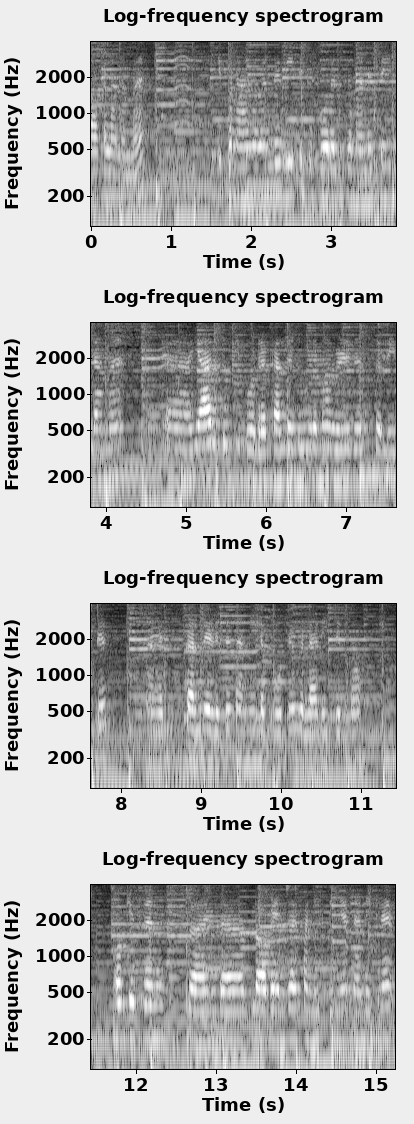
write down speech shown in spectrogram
பார்க்கலாம் நம்ம. இப்போ நாங்கள் வந்து வீட்டுக்கு போகிறதுக்கு மனசே இல்லாமல் யார் தூக்கி போடுற? கல் தூரமாக விழுதுன்னு சொல்லிட்டு நாங்கள் கல் எடுத்து தண்ணியில் போட்டு விளையாடிட்டு இருந்தோம். ஓகே ஃப்ரெண்ட்ஸ் இந்த ப்ளாக் என்ஜாய் பண்ணியிருப்பீங்கன்னு நினைக்கிறேன்.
